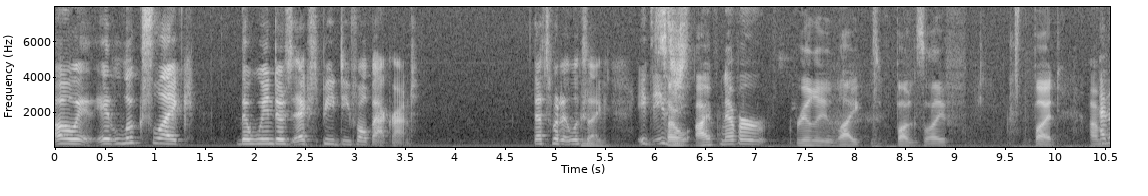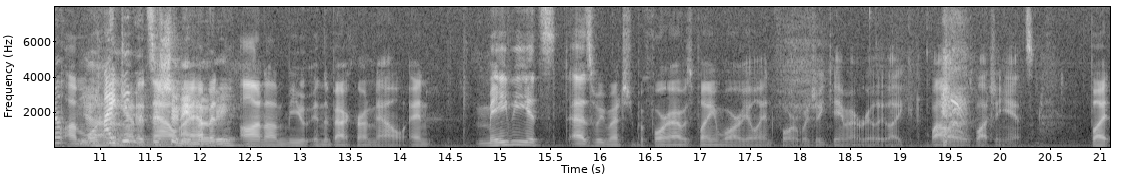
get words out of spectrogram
oh, it, it looks like the Windows XP default background. That's what it looks like. It, it's so just, I've never really liked Bugs Life, but I'm, I don't- I'm Yeah, looking I at didn't- it now. I have movie. it on on mute in the background now, and maybe it's as we mentioned before. I was playing Wario Land 4, which is a game I really like while I was watching Ants, but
